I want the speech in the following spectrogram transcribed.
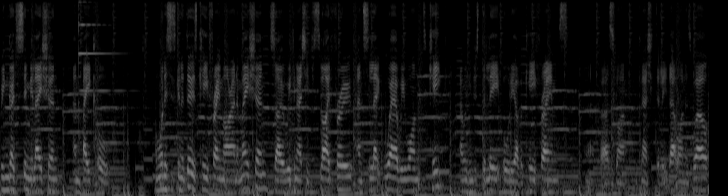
we can go to simulation and bake all. And what this is going to do is keyframe our animation so we can actually slide through and select where we want to keep and we can just delete all the other keyframes. That first one, we can actually delete that one as well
